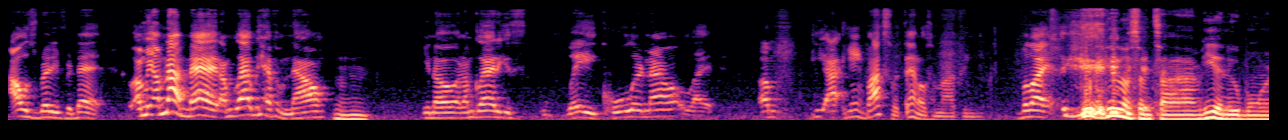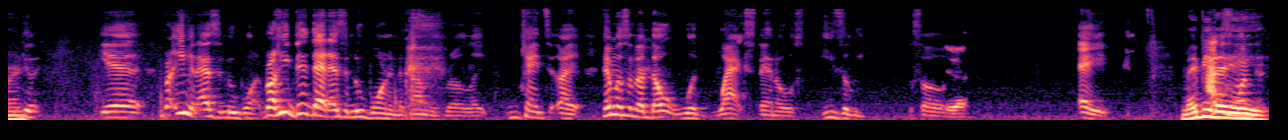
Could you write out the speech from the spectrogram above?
I was ready for that. I mean, I'm not mad. I'm glad we have him now hmm you know, and I'm glad he's way cooler now. Like, um, he I, he ain't boxing with Thanos in my opinion, but like, give, give him some time. He a newborn. yeah, bro. Even as a newborn, bro, he did that as a newborn in the comics, bro. Like, you can't t- like him as an adult would wax Thanos easily. So, Yeah. hey, Maybe I just they wonder-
